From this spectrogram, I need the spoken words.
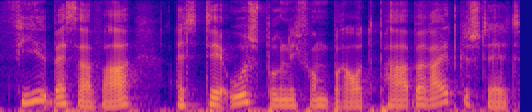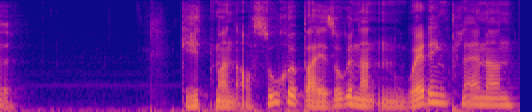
viel besser war als der ursprünglich vom Brautpaar bereitgestellte. Geht man auf Suche bei sogenannten Wedding Plannern,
